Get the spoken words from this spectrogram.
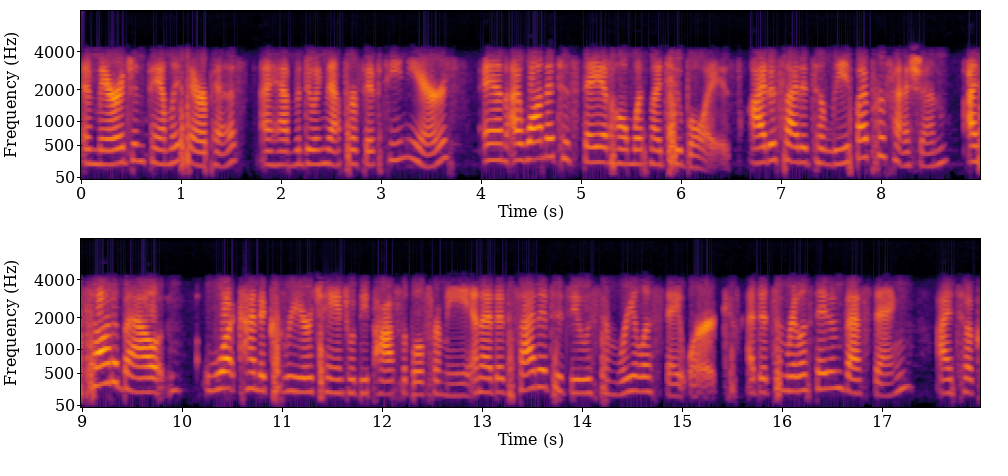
a marriage and family therapist. I have been doing that for 15 years, and I wanted to stay at home with my two boys. I decided to leave my profession. I thought about what kind of career change would be possible for me, and I decided to do some real estate work. I did some real estate investing. I took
